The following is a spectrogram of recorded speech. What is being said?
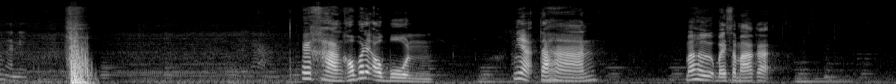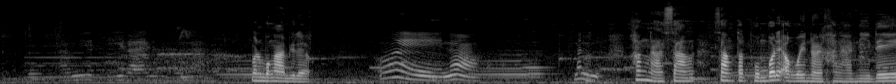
งอันนี้แค่ขางเขาไม่ได้เอาบน เนี่ยทหาร มาเหอะใบสมัครอะเอามีดตีหลายมันบ่งามมันบงามอยู่แล้ว โอ้ยเนาะมันข้างหน้าสร้างสร้างตัดผมไม่ได้เอาไว้หน่อยขนาดนี้เด้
